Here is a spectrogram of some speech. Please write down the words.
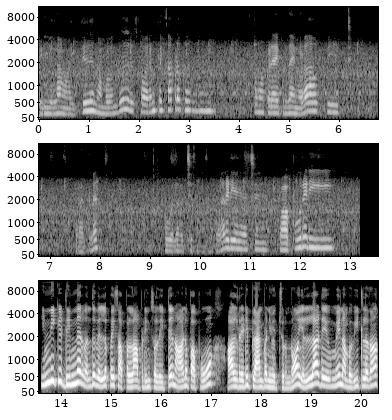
ரெடியெல்லாம் ஆகிட்டு நம்ம வந்து ரெஸ்டாரண்ட் போய் சாப்பிட போகிறோம் அப்புறமா கூட இப்படி தான் என்னோட அவுட்ஃபிட் சூப்பராக இருக்குல்ல? பூவெல்லாம் வச்சு சூப்பராக ரெடி ஆயாச்சு. பாப்பு ரெடி இன்றைக்கி டின்னர் வந்து வெளில போய் சாப்பிட்லாம் அப்படின்னு சொல்லிட்டு நானும் பாப்பும் ஆல்ரெடி பிளான் பண்ணி வச்சுருந்தோம். எல்லா டேவுமே நம்ம வீட்டில் தான்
